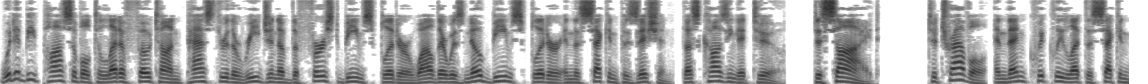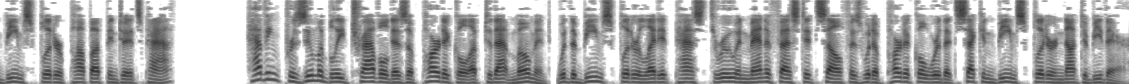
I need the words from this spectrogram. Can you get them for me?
Would it be possible to let a photon pass through the region of the first beam splitter while there was no beam splitter in the second position, thus causing it to decide to travel, and then quickly let the second beam splitter pop up into its path? Having presumably traveled as a particle up to that moment, would the beam splitter let it pass through and manifest itself as would a particle were that second beam splitter not to be there?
